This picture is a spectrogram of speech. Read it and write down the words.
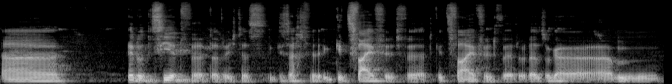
äh, reduziert wird, dadurch, dass gesagt wird, gezweifelt wird, gezweifelt wird oder sogar ähm,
